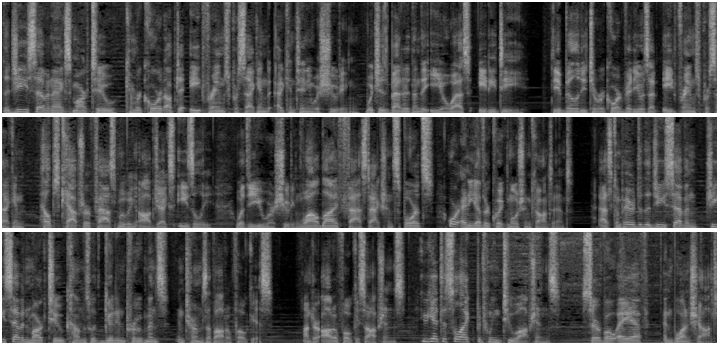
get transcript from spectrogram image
The G7X Mark II can record up to 8 frames per second at continuous shooting, which is better than the EOS 80D. The ability to record videos at 8 frames per second helps capture fast-moving objects easily, whether you are shooting wildlife, fast-action sports, or any other quick motion content. As compared to the G7, G7 Mark II comes with good improvements in terms of autofocus. Under autofocus options, you get to select between two options, servo AF and one shot.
